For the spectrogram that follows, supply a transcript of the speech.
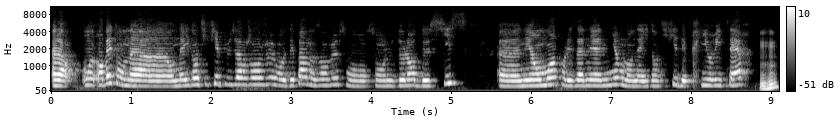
alors, en fait, on a, on a, identifié plusieurs enjeux. Au départ, nos enjeux sont, sont de l'ordre de 6. Euh, néanmoins, pour les années à venir, on en a identifié des prioritaires mhm.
